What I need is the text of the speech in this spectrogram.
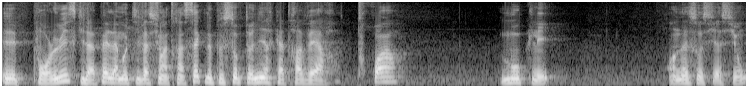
Et pour lui, ce qu'il appelle la motivation intrinsèque ne peut s'obtenir qu'à travers trois mots-clés en association.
